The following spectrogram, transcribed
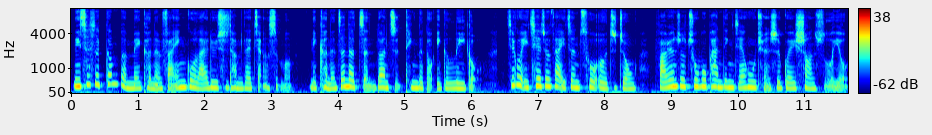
你其实根本没可能反应过来律师他们在讲什么。你可能真的整段只听得懂一个 legal，结果一切就在一阵错愕之中。法院就初步判定监护权是归 Sean 所有，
